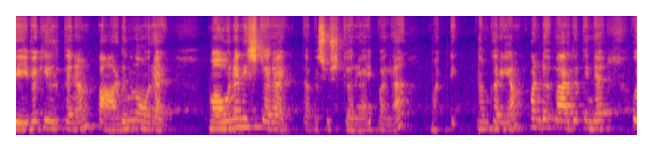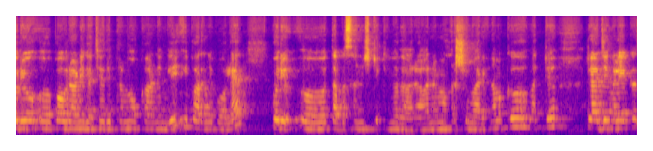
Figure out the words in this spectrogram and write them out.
ദൈവകീർത്തനം പാടുന്നോരായി മൗനനിഷ്ഠരായി തപശുഷ്കരായി പല മട്ടി. നമുക്കറിയാം പണ്ട് ഭാരതത്തിന്റെ ഒരു പൗരാണിക ചരിത്രം നോക്കുകയാണെങ്കിൽ ഈ പറഞ്ഞ പോലെ ഒരു തപസ് അനുഷ്ഠിക്കുന്ന ധാരാളം മഹർഷിമാരെ. നമുക്ക് മറ്റ് രാജ്യങ്ങളെയൊക്കെ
